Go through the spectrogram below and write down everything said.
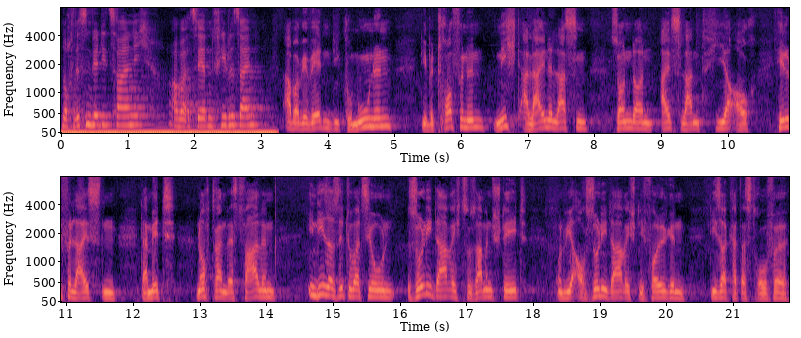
Noch wissen wir die Zahl nicht, aber es werden viele sein. Aber wir werden die Kommunen, die Betroffenen nicht alleine lassen, sondern als Land hier auch Hilfe leisten, damit Nordrhein-Westfalen in dieser Situation solidarisch zusammensteht und wir auch solidarisch die Folgen dieser Katastrophe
